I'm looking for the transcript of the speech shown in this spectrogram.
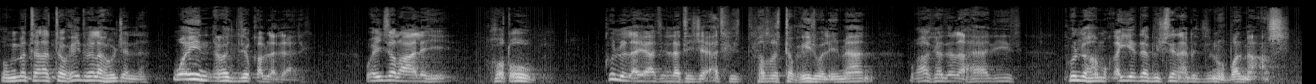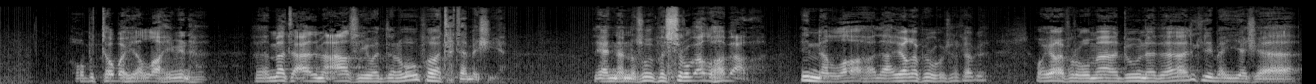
ومن مات على التوحيد فله الجنة. وإن عذب قبل ذلك. وإن جرى عليه خطوب. كل الآيات التي جاءت في فضل التوحيد والإيمان وهكذا الأحاديث كلها مقيدة باجتناب الذنوب والمعاصي. وبالتوبة إلى الله منها. فمن مات على المعاصي والذنوب فهو تحت المشيئة لأن النصوص يفسر بعضها بعضا. إن الله لا يغفر يشرك به ويغفر ما دون ذلك لمن يشاء.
